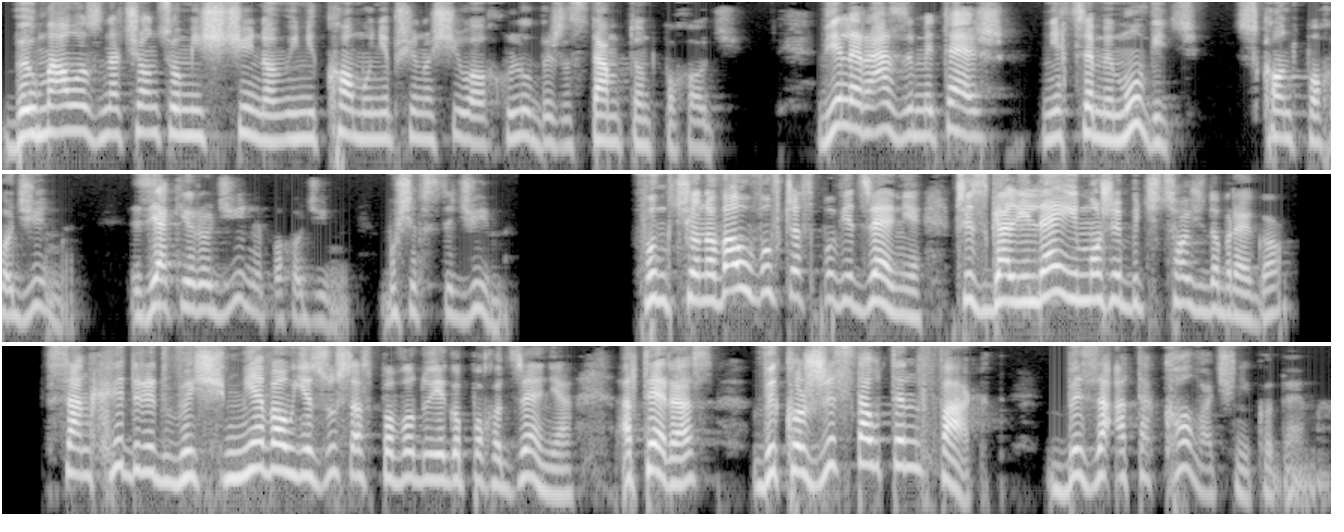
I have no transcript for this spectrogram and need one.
był mało znaczącą mieściną i nikomu nie przynosiło chluby, że stamtąd pochodzi. Wiele razy my też nie chcemy mówić, skąd pochodzimy, z jakiej rodziny pochodzimy, bo się wstydzimy. Funkcjonowało wówczas powiedzenie, czy z Galilei może być coś dobrego? Sanhydryt wyśmiewał Jezusa z powodu jego pochodzenia, a teraz wykorzystał ten fakt, by zaatakować Nikodema.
